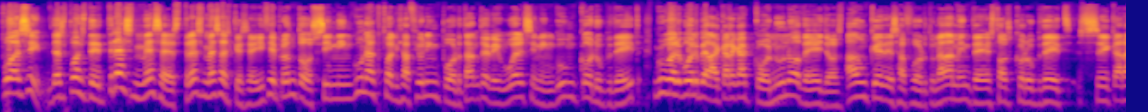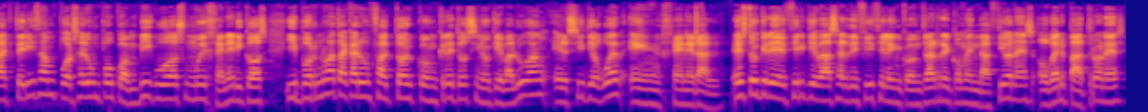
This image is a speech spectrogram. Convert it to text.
Pues sí, después de tres meses, tres meses que se dice pronto, sin ninguna actualización importante de Google, sin ningún core update, Google vuelve a la carga con uno de ellos, aunque desafortunadamente estos core updates se caracterizan por ser un poco ambiguos, muy genéricos y por no atacar un factor concreto, sino que evalúan el sitio web en general. Esto quiere decir que va a ser difícil encontrar recomendaciones o ver patrones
